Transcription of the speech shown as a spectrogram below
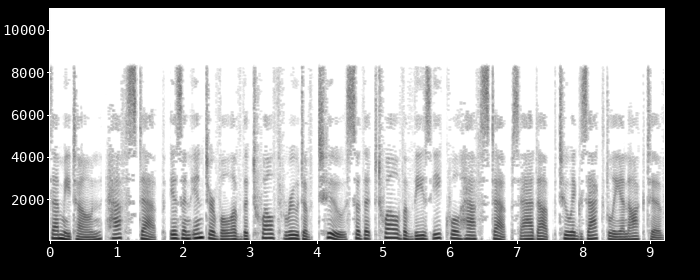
semitone half step is an interval of the twelfth root of 2 so that 12 of these equal half steps add up to exactly an octave.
